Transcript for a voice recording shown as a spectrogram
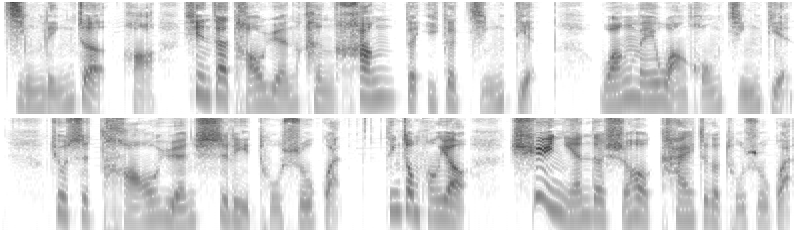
紧邻着哈，现在桃园很夯的一个景点，王美网红景点，就是桃园市立图书馆。听众朋友，去年的时候开这个图书馆，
